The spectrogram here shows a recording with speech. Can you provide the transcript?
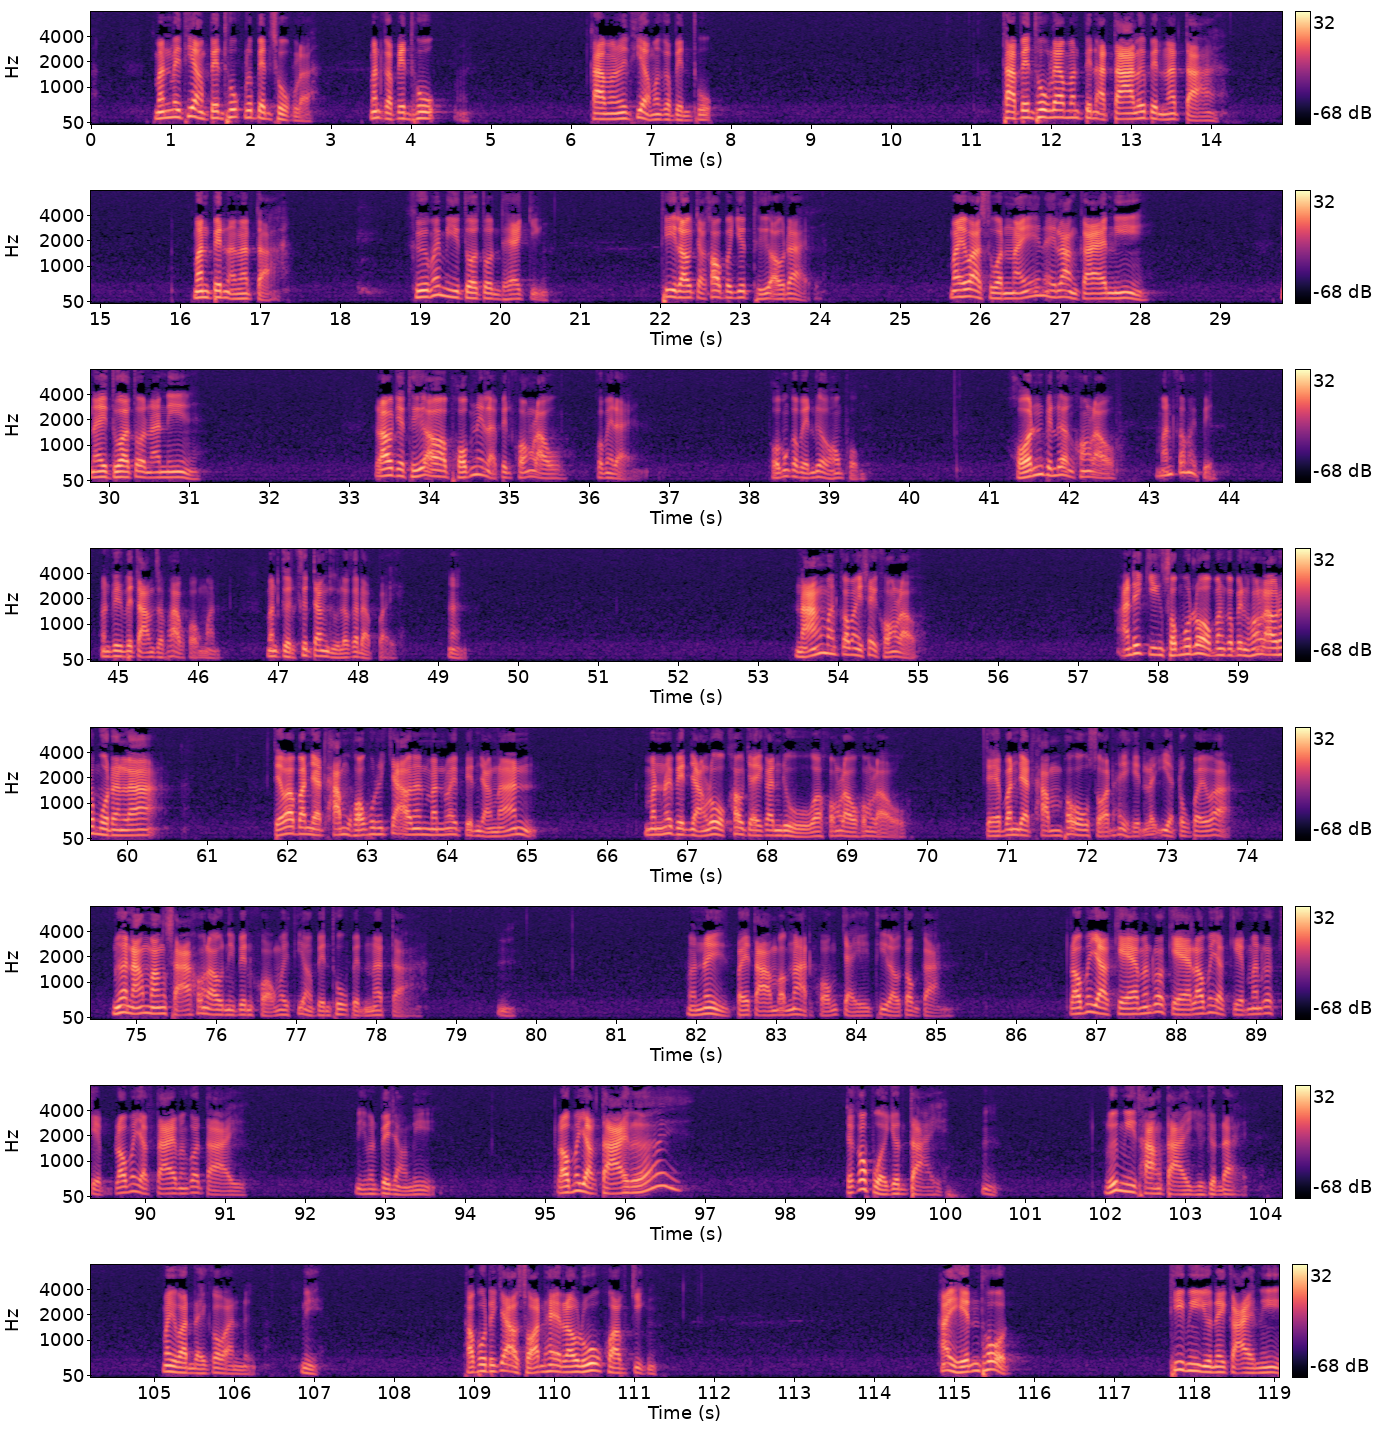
มันไม่เที่ยงเป็นทุกข์หรือเป็นสุขล่ะ มันก็เป็นทุกข์ ถ้ามันไม่เที่ยงมันก็เป็นทุกข์ ถ้าเป็นทุกข์แล้วมันเป็นอัตตาหรือเป็นอนัตตา มันเป็นอนัตตา คือไม่มีตัวตนแท้จริง ที่เราจะเข้าไปยึดถือเอาได้ ไม่ว่าส่วนไหนในร่างกายอันนี้ ในตัวตนอันนี้ เราจะถือเอาผมนี่แหละ เป็นของเราก็ไม่ได้ ผมก็เป็นเรื่องของผม ขนเป็นเรื่องของเรา มันก็ไม่เป็น มันเป็นไปตามสภาพของมัน มันเกิดขึ้นตั้งอยู่แล้วก็ดับไปนั่นหนังมันก็ไม่ใช่ของเรา อันที่จริงสมมุติโลกมันก็เป็นของเราทั้งหมดนั่นละ แต่ว่าบัญญัติธรรมของพระพุทธเจ้านั้น มันไม่เป็นอย่างนั้น มันไม่เป็นอย่างโลกเข้าใจกันอยู่ว่าของเราของเรา แต่บัญญัติธรรมพระองค์สอนให้เห็นละเอียดลงไปว่า เนื้อหนังมังสาของเรานี่เป็นของไม่เที่ยงเป็นทุกข์เป็นหน้าตามันไม่ไปตามอำนาจของใจที่เราต้องการ เราไม่อยากแก่มันก็แก่ เราไม่อยากเก็บมันก็เก็บ เราไม่อยากตายมันก็ตาย นี่มันเป็นอย่างนี้ เราไม่อยากตายเลย แต่ก็ป่วยจนตาย หรือมีทางตายอยู่จนได้ ไม่วันใดก็วันหนึ่ง นี่ พระพุทธเจ้าสอนให้เรารู้ความจริง ให้เห็นโทษ ที่มีอยู่ในกายนี้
